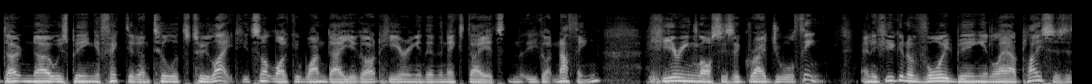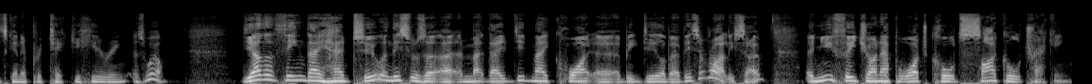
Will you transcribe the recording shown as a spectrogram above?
don't know is being affected until it's too late. It's not like one day you got hearing and then the next day it's you got nothing. Hearing loss is a gradual thing, and if you can avoid being in loud places, it's going to protect your hearing as well. The other thing they had too, and this was a, a they did make quite a, a, big deal about this, and rightly so, a new feature on Apple Watch called cycle tracking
